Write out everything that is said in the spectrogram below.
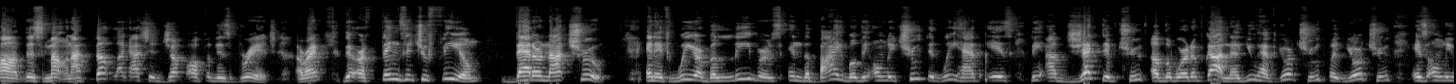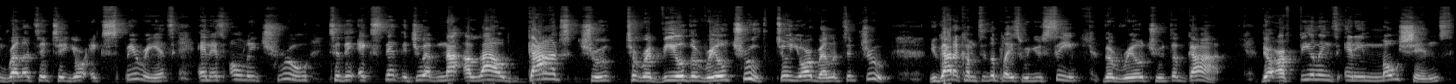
uh, this mountain. I felt like I should jump off of this bridge. All right. There are things that you feel that are not true. And if we are believers in the Bible, the only truth that we have is the objective truth of the Word of God. Now, you have your truth, but your truth is only relative to your experience, and it's only true to the extent that you have not allowed God's truth to reveal the real truth to your relative truth. You got to come to the place where you see the real truth of God. There are feelings and emotions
